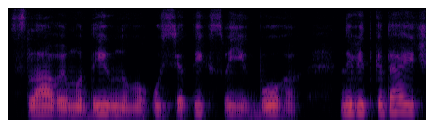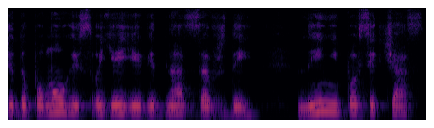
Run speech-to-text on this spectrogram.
Славимо дивного у святих своїх Богах, не відкидаючи допомоги своєї від нас завжди, нині повсякчас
